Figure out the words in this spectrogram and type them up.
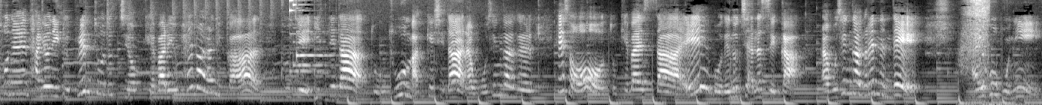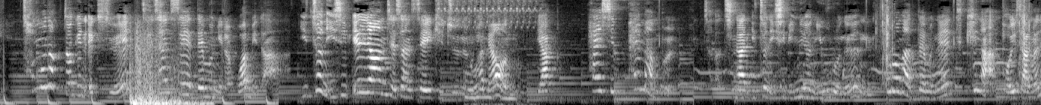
저는 당연히 그 브렌트우드 지역 개발이 활발하니까 굳이 이때다 또 좋은 마켓이다 라고 생각을 해서 또 개발사에 뭐 내놓지 않았을까 라고 생각을 했는데 알고 보니 천문학적인 액수의 재산세 때문이라고 합니다. 2021년 재산세 기준으로 하면 약 88만 불. 자, 지난 2022년 이후로는 코로나 때문에 특히나 더 이상은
